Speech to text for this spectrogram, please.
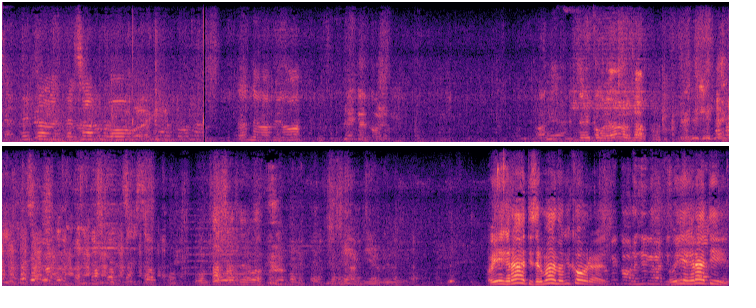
Cerquitas de sapo. ¿Dónde va, amigo? ¿Eres el cobrador o sapo? Sí, sapo. ¿Dónde va? Oye, es gratis, hermano, ¿qué cobras? ¿Qué cobras? Es gratis. Oye, es gratis.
